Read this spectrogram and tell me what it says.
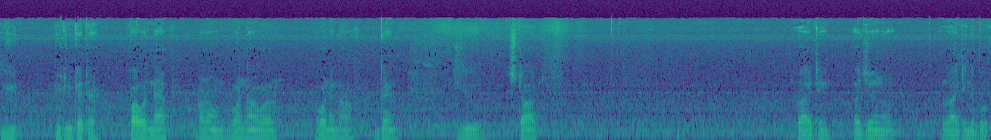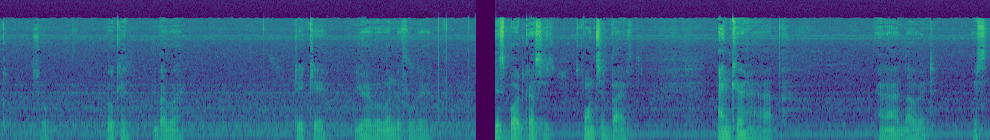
you you can get a power nap around one hour one and a half then you start writing a journal writing a book. So okay bye bye take care. You have a wonderful day. This podcast is sponsored by anchor app and i love it. It's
